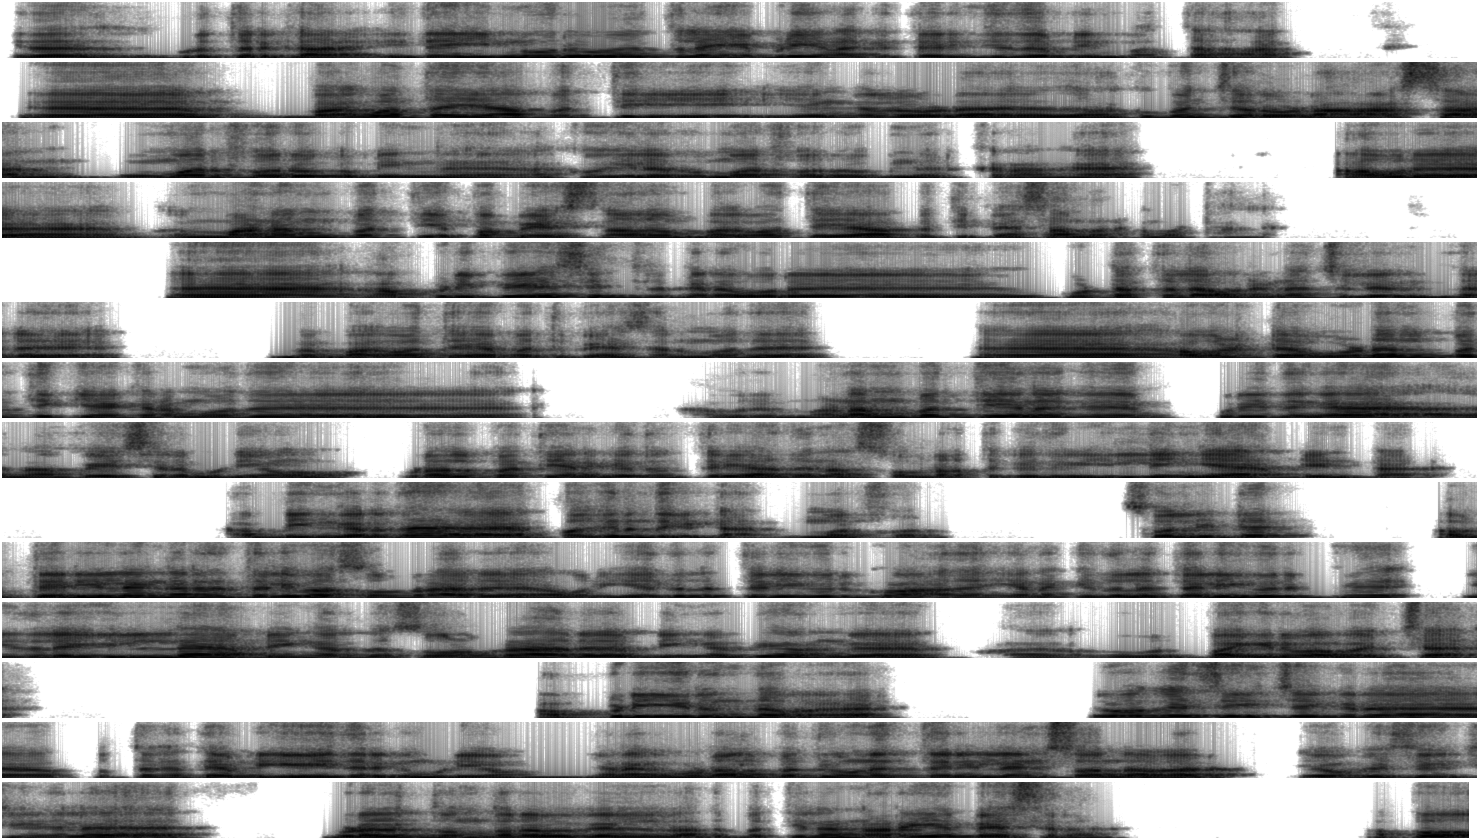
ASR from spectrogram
இதை கொடுத்துருக்காரு. இதை இன்னொரு விதத்துல எப்படி எனக்கு தெரிஞ்சது அப்படின்னு பார்த்தா பகவத் ஐயா பத்தி எங்களோட அகுபஞ்சரோட ஆசான் உமர் ஃபரூக் அப்படின்னு அக்குகிலர் உமர் ஃபரூக்னு இருக்கிறாங்க. அவரு மனம் பத்தி எப்ப பேசினாலும் பகவத் ஐயா பத்தி பேசாம இருக்க மாட்டாங்க. அப்படி பேசிட்டு இருக்கிற ஒரு கூட்டத்துல அவர் என்ன சொல்லியிருந்தாரு? பகவத் ஐயா பத்தி பேசும்போது அவர்கிட்ட உடல் பத்தி கேட்கிற போது அவரு மனம் பத்தி எனக்கு புரியுதுங்க நான் பேசிட முடியும். உடல் பத்தி எனக்கு எதுவும் தெரியாது நான் சொல்றதுக்கு எதுவும் இல்லைங்க அப்படின்ட்டாரு. அப்படிங்கிறத பகிர்ந்துகிட்டார் உமர் ஃபரூக். சொல்லிட்டு அவர் தெரியலங்கிறத தெளிவா சொல்றாரு. அவர் எதுல தெளிவு இருக்கோ அதை எனக்கு இதுல தெளிவு இருக்கு இதுல இல்ல அப்படிங்கறத சொல்றாரு அப்படிங்கறதையும் அங்க ஒரு பகிர்வா வச்சார். அப்படி இருந்தவர் யோக சிகிச்சைங்கிற புத்தகத்தை எப்படி எழுதியிருக்க முடியும்? எனக்கு உடல் பத்தி உனக்கு தெரியலன்னு சொன்னவர் யோக சிகிச்சையில உடல் தொந்தரவுகள் அதை பத்தி எல்லாம் நிறைய பேசுறாரு. அப்போ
